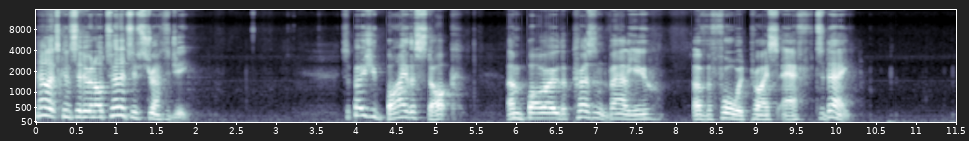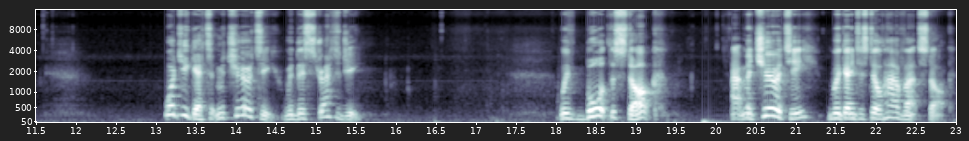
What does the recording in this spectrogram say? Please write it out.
Now let's consider an alternative strategy. Suppose you buy the stock and borrow the present value of the forward price F today. What do you get at maturity with this strategy? We've bought the stock. At maturity, we're going to still have that stock.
